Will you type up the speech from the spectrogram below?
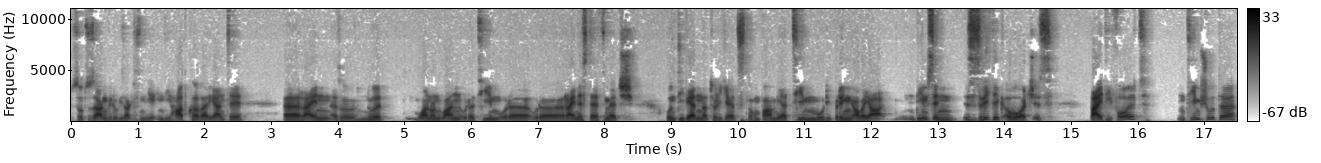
sozusagen, wie du gesagt hast, in die, die Hardcore-Variante äh, rein. Also nur One-on-One -on -One oder Team oder, oder reines Deathmatch. Und die werden natürlich jetzt noch ein paar mehr Team-Modi bringen. Aber ja, in dem Sinn ist es richtig. Overwatch ist by Default ein Team-Shooter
